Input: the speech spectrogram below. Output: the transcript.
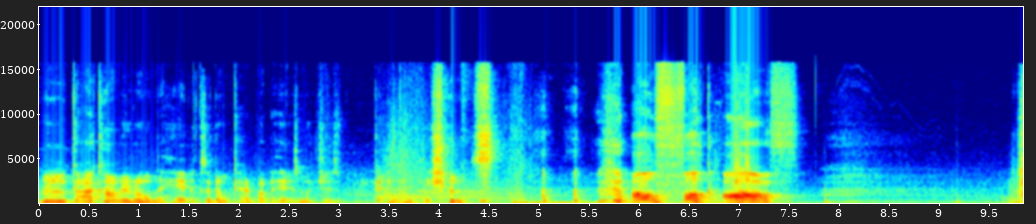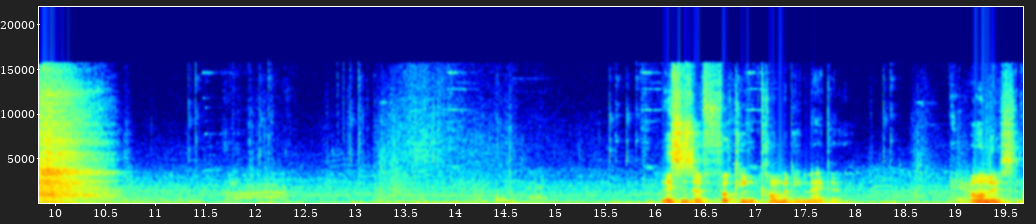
I mean, I'm, I can't re-roll the hit because I don't care about the hit as much as getting completions. oh, fuck off! This is a fucking comedy mega. Honestly.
